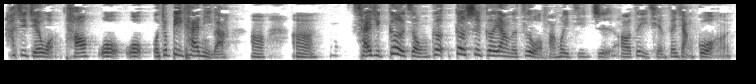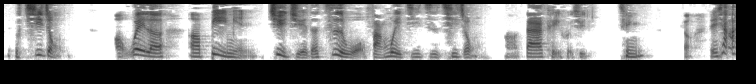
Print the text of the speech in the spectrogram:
他拒绝我，逃，我我我就避开你吧，啊啊，采取各种各各式各样的自我防卫机制哦，这以前分享过啊，有七种哦，为了。呃，避免拒绝的自我防卫机制七种啊，大家可以回去听。哦，等一下啊，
